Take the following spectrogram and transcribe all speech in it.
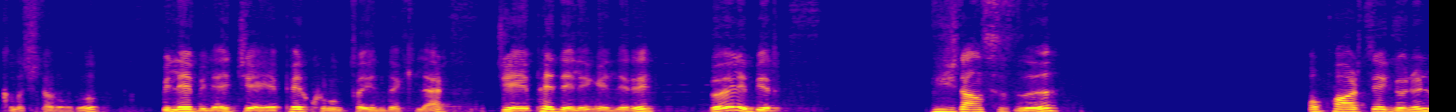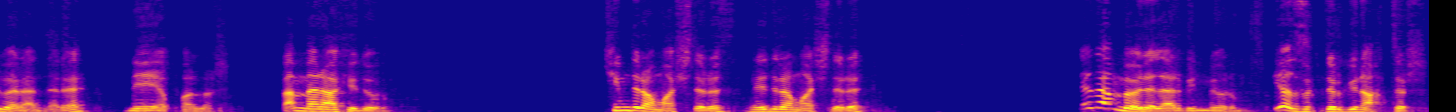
Kılıçdaroğlu? Bile bile CHP kurultayındakiler, CHP delegeleri böyle bir vicdansızlığı o partiye gönül verenlere ne yaparlar? Ben merak ediyorum. Kimdir amaçları? Nedir amaçları? Neden böyleler bilmiyorum. Yazıktır, günahtır.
